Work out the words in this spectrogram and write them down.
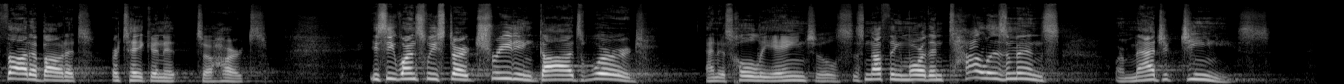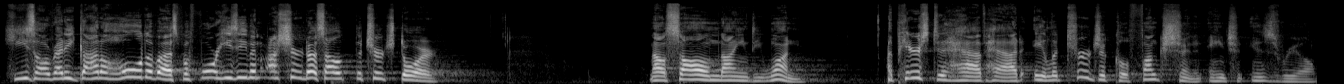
thought about it, or taken it to heart. You see, once we start treating God's word and his holy angels as nothing more than talismans or magic genies. He's already got a hold of us before he's even ushered us out the church door. Now, Psalm 91 appears to have had a liturgical function in ancient Israel,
